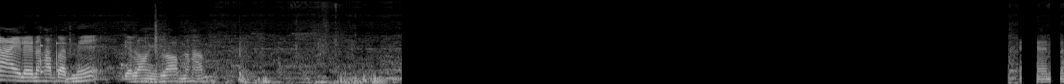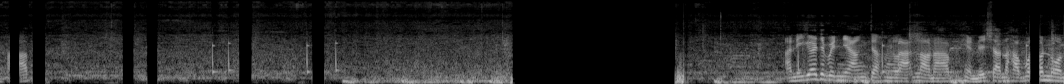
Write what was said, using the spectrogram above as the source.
ง่ายเลยนะครับ แบบนี้ เดี๋ยวลองอีกรอบนะครับนะครับอันนี้ก็จะเป็นยางจากทางร้านเรานะครับ เห็นได้ชัดนะครับว่านวล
